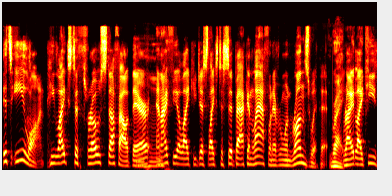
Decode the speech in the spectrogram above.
it's Elon. He likes to throw stuff out there, Mhm. and I feel like he just likes to sit back and laugh when everyone runs with it. Right. Right. Like he's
